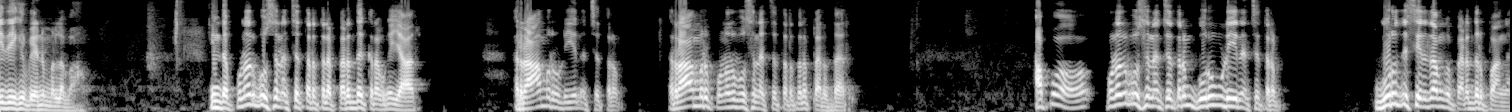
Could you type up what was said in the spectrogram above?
ஐதீகம் வேணுமல்லவா இந்த புனர்பூச நட்சத்திரத்தில் பிறந்திருக்கிறவங்க யார்? ராமருடைய நட்சத்திரம். ராமர் புனர்பூச நட்சத்திரத்தில் பிறந்தார். அப்போது புனர்பூச நட்சத்திரம் குருவுடைய நட்சத்திரம். குரு திசையில் தான் அவங்க பிறந்திருப்பாங்க.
